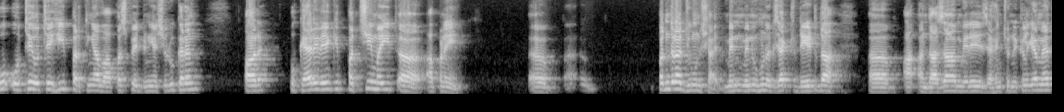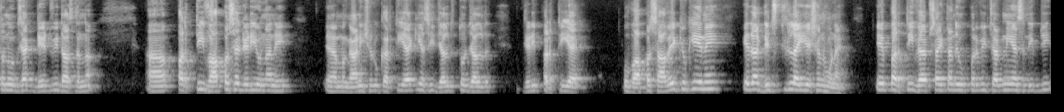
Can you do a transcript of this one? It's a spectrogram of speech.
ਉਹ ਉੱਥੇ ਉੱਥੇ ਹੀ ਭਰਤੀਆਂ ਵਾਪਸ ਭੇਜਣੀਆਂ ਸ਼ੁਰੂ ਕਰਨ। ਔਰ ਉਹ ਕਹਿ ਰਹੇ ਨੇ ਕਿ 25 ਮਈ ਆਪਣੇ ਅ, 15 ਜੂਨ ਸ਼ਾਇਦ ਮੈਨੂੰ ਮੈਨੂੰ ਹੁਣ ਐਗਜ਼ੈਕਟ ਡੇਟ ਦਾ ਅੰਦਾਜ਼ਾ ਮੇਰੇ ਜ਼ਿਹਨ ਚੋਂ ਨਿਕਲ ਗਿਆ। ਮੈਂ ਤੁਹਾਨੂੰ ਐਗਜ਼ੈਕਟ ਡੇਟ ਵੀ ਦੱਸ ਦਿੰਦਾ ਭਰਤੀ ਵਾਪਸ ਹੈ ਜਿਹੜੀ ਉਹਨਾਂ ਨੇ ਅ, ਮੰਗਾਣੀ ਸ਼ੁਰੂ ਕਰਤੀ ਹੈ ਕਿ ਅਸੀਂ ਜਲਦ ਤੋਂ ਜਲਦ ਜਿਹੜੀ ਭਰਤੀ ਹੈ ਉਹ ਵਾਪਸ ਆਵੇ ਕਿਉਂਕਿ ਇਹਨੇ ਇਹਦਾ ਡਿਜੀਟਲਾਈਜੇਸ਼ਨ ਹੋਣਾ ਹੈ। ਇਹ ਭਰਤੀ ਵੈਬਸਾਈਟਾਂ ਦੇ ਉੱਪਰ ਵੀ ਚੜ੍ਹਨੀ ਹੈ ਸੰਦੀਪ ਜੀ।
